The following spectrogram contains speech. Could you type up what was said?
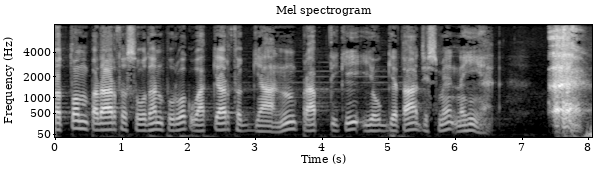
तत्व पदार्थ शोधन पूर्वक वाक्यार्थ ज्ञान प्राप्ति की योग्यता जिसमें नहीं है।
